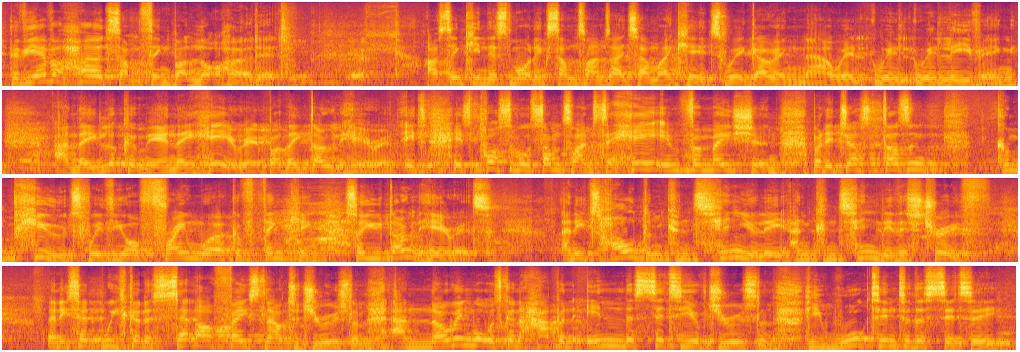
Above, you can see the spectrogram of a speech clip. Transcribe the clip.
Have you ever heard something but not heard it? Yeah. I was thinking this morning, sometimes I tell my kids, we're going now, we're, we're, we're leaving, and they look at me and they hear it, but they don't hear it. it. It's possible sometimes to hear information, but it just doesn't compute with your framework of thinking, so you don't hear it. And he told them continually and continually this truth. And he said, We're going to set our face now to Jerusalem. And knowing what was going to happen in the city of Jerusalem, he walked into the city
